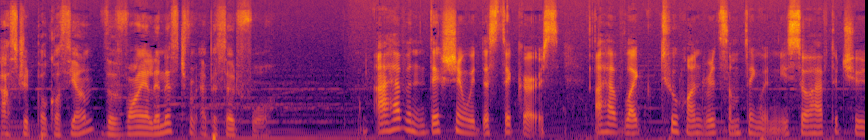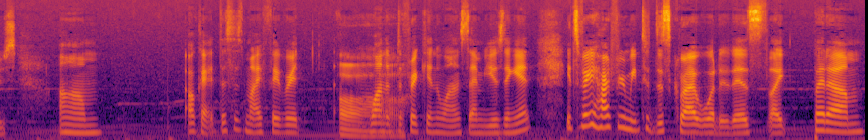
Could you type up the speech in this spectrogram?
Astrid Pokosyan, the violinist from episode 4. I have an addiction with the stickers. I have like 200 something with me, so I have to choose. Um, okay, this is my favorite. One of the freaking ones I'm using it. It's very hard for me to describe what it is like, but um,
